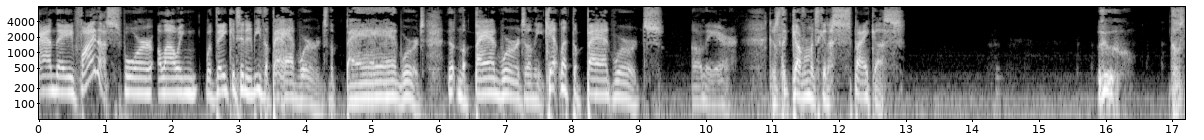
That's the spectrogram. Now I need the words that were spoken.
And they fine us for allowing what they consider to be the bad words, the bad words, the, the bad words on the, you can't let the bad words on the air because the government's going to spank us. Ooh, those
